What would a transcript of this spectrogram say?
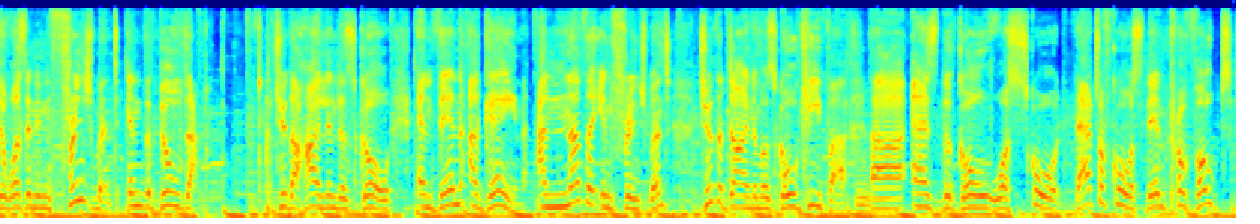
there was an infringement in the build up to the Highlanders goal. And then again, another infringement to the Dynamo's goalkeeper mm. uh, as the goal was scored. That, of course, then provoked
